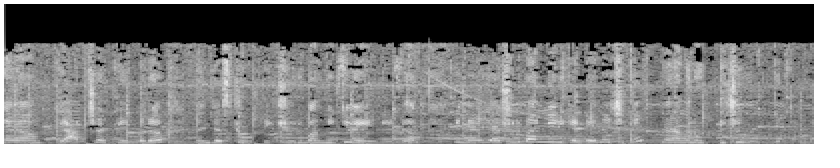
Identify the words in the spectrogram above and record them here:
ഞാൻ ബ്ലാക്ക് ഷർട്ട് പേപ്പർ ഞാൻ ജസ്റ്റ് ഒട്ടിച്ചു. ഒരു ഭംഗിക്ക് വേണ്ടിയിട്ട്. പിന്നെ ജസ്റ്റ് ഒരു ഭംഗി ഇരിക്കട്ടെ എന്ന് വെച്ചിട്ട് ഞാൻ അങ്ങനെ ഒട്ടിച്ച് കൊടുത്തിട്ടുണ്ട്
